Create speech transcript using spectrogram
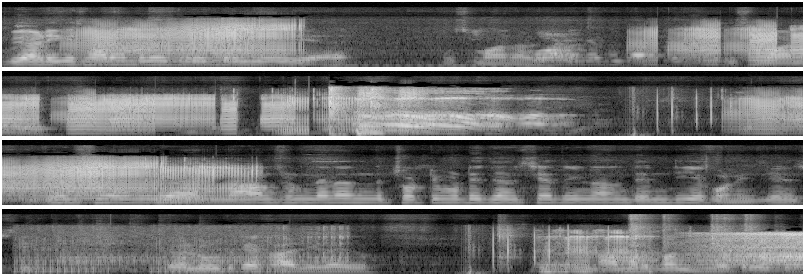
बड़े के सारे बड़े ट्रेडर ये है उस्मान वाले उस्मान वाले नाम सुन देना छोटी मोटी एजेंसियाँ तो इन्होंने दें दी है कौन तो लूट के खा देगा ये। अमर भंगी है ट्रेडर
